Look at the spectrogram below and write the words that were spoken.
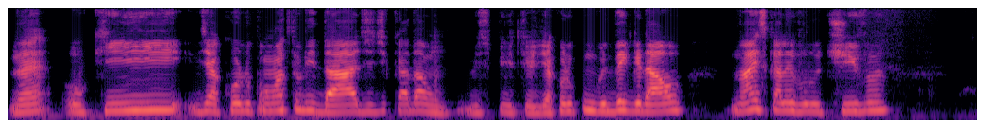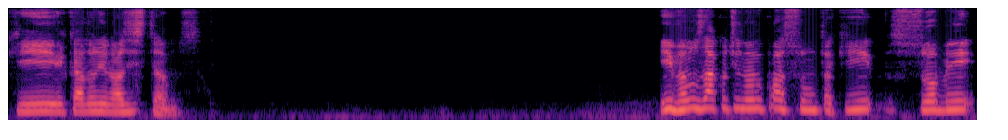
né? o que de acordo com a maturidade de cada um, do espírito, de acordo com o degrau na escala evolutiva que cada um de nós estamos. E vamos lá continuando com o assunto aqui sobre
